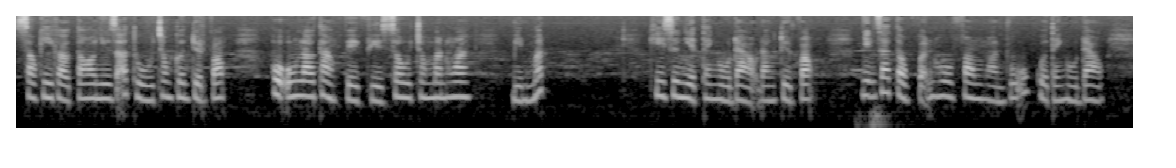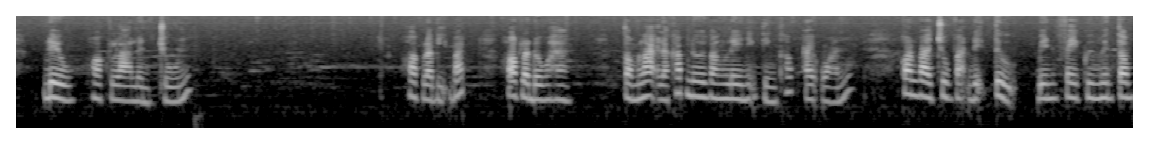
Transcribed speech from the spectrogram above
Sau khi gào to như dã thú trong cơn tuyệt vọng Cổ ung lao thẳng về phía sâu trong man hoang Biến mất. Khi dương nhiệt Thanh Hồ Đảo đang tuyệt vọng Những gia tộc vẫn hô phong hoàn vũ của Thanh Hồ Đảo Đều hoặc là lần trốn Hoặc là bị bắt Hoặc là đầu hàng. Tóm lại là khắp nơi vang lên những tiếng khóc ai oán. Còn vài chục vạn đệ tử bên phe Quy Nguyên Tông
